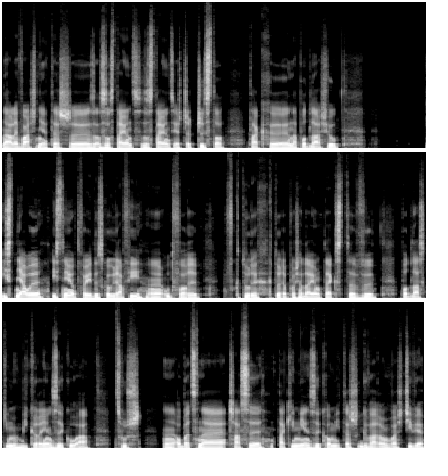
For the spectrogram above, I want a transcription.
No ale właśnie też zostając, zostając jeszcze czysto tak na Podlasiu, Istniały, istnieją w Twojej dyskografii e, utwory, w których, które posiadają tekst w podlaskim mikrojęzyku, a cóż, e, obecne czasy takim językom i też gwarom właściwie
